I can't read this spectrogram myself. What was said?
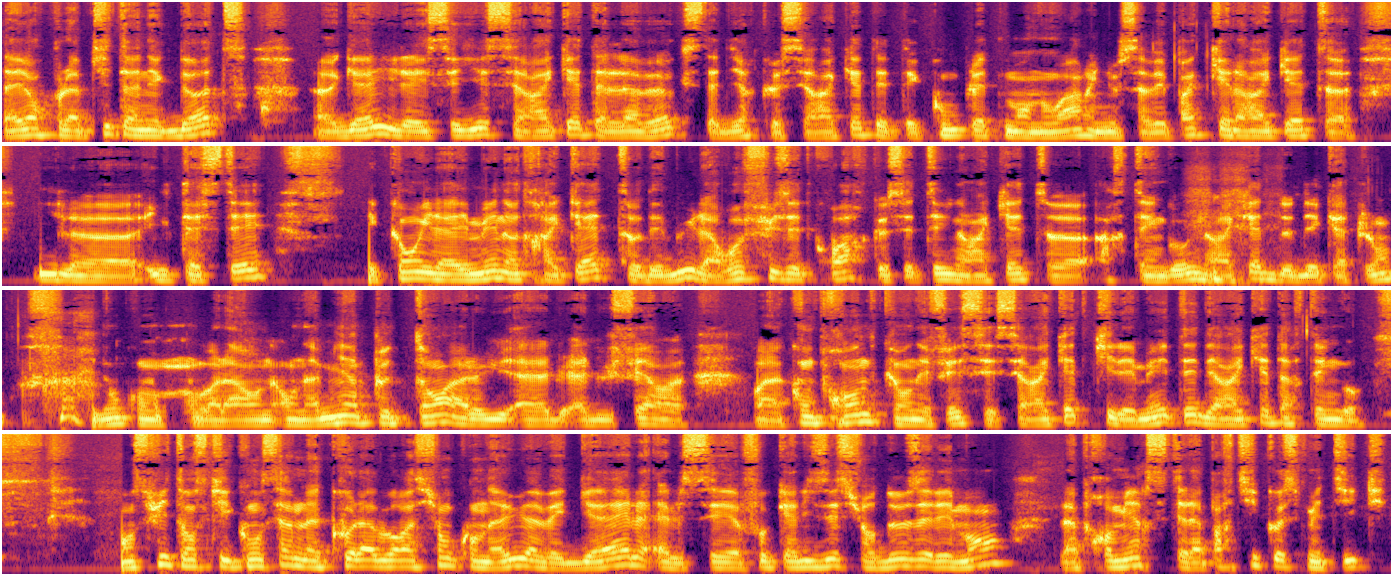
D'ailleurs, pour la petite anecdote, euh, Gaël, il a essayé ses raquettes à l'aveugle, c'est-à-dire que ses raquettes étaient complètement noires. Il ne savait pas quelle raquette euh, il, euh, il testait. Et quand il a aimé notre raquette, au début, il a refusé de croire que c'était une raquette euh, Artengo, une raquette de Decathlon. Et donc, on, voilà, on, on a mis un peu de temps à lui, à, lui- à lui faire voilà, comprendre qu'en effet, ces, ces raquettes qu'il aimait étaient des raquettes Artengo. Ensuite, en ce qui concerne la collaboration qu'on a eue avec Gaël, elle s'est focalisée sur deux éléments. La première, c'était la partie cosmétique,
